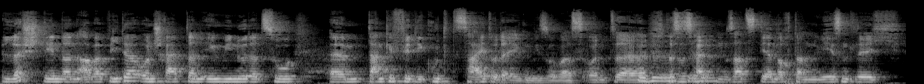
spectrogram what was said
löscht den dann aber wieder und schreibt dann irgendwie nur dazu, ähm, danke für die gute Zeit oder irgendwie sowas. Und äh, mhm, das ist halt ein Satz, der noch dann wesentlich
